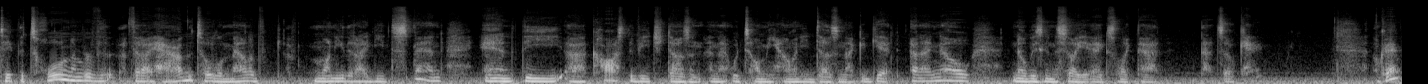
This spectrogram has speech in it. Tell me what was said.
Take the total number of, that I have, the total amount of money that I need to spend, and the uh, cost of each dozen, and that would tell me how many dozen I could get. And I know nobody's going to sell you eggs like that. That's okay. Okay,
